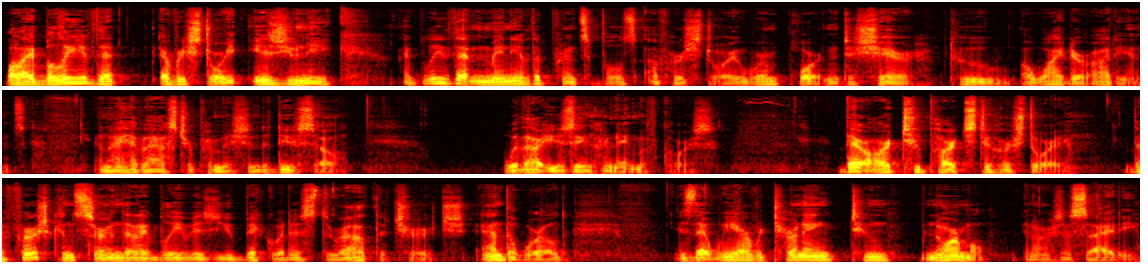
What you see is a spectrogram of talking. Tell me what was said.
While I believe that every story is unique, I believe that many of the principles of her story were important to share to a wider audience, and I have asked her permission to do so, without using her name, of course. There are two parts to her story. The first concern that I believe is ubiquitous throughout the church and the world is that we are returning to normal in our society,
